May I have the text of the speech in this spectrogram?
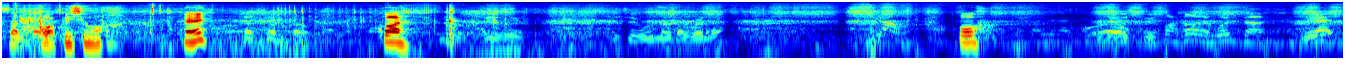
Saltado. Guapísimo. ¿Eh? Saltado. ¿Cuál? Ese, el segundo, ¿te acuerdas? Oh. Mira este.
